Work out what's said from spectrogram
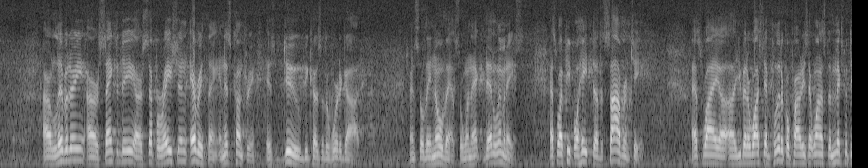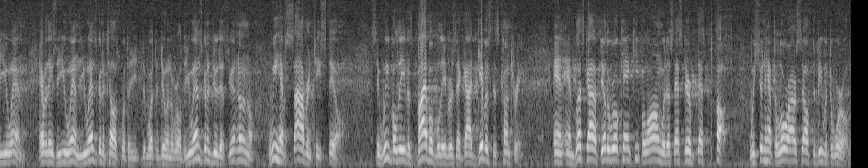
Our liberty, our sanctity, our separation, everything in this country is due because of the Word of God. And so they know that. So when that, that eliminates, that's why people hate uh, the sovereignty. That's why uh, uh, you better watch them political parties that want us to mix with the UN. Everything's the UN. The UN's going to tell us what to, what to do in the world. The UN's going to do this. No, no, no. We have sovereignty still. See, we believe as Bible believers that God give us this country. And, and bless God, if the other world can't keep along with us, that's, their, that's tough. We shouldn't have to lower ourselves to be with the world.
